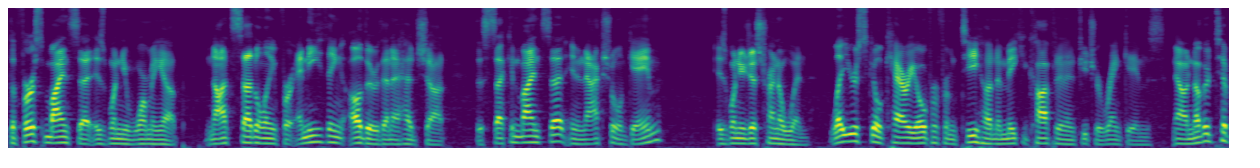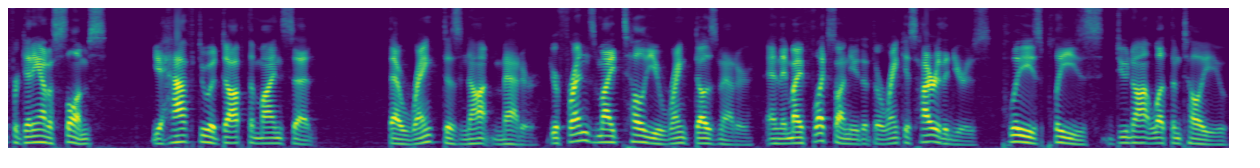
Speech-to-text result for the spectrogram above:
The first mindset is when you're warming up, not settling for anything other than a headshot. The second mindset in an actual game is when you're just trying to win. Let your skill carry over from T-Hunt and make you confident in future rank games. Now, another tip for getting out of slumps, you have to adopt the mindset that rank does not matter. Your friends might tell you rank does matter, and they might flex on you that their rank is higher than yours. Please, please, do not let them tell you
